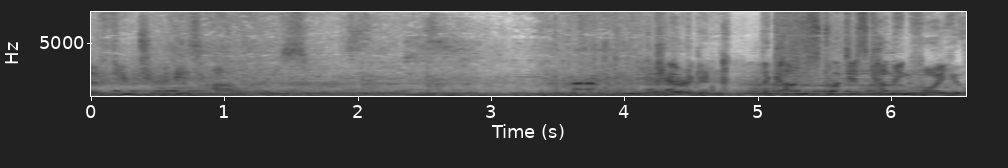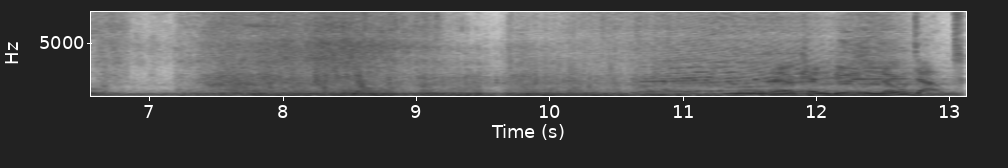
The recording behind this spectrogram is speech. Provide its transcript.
The future is ours. Kerrigan, the construct is coming for you! There can be no doubt.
